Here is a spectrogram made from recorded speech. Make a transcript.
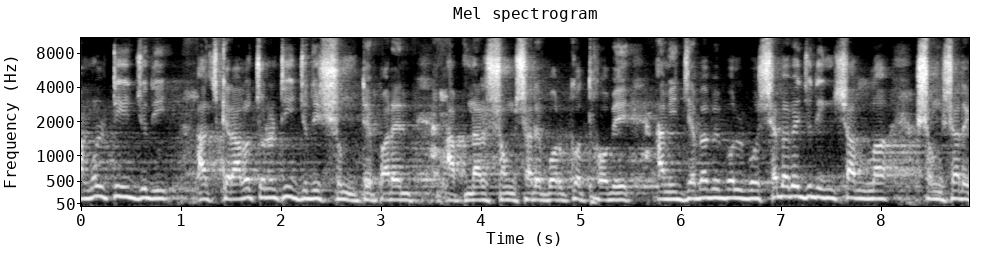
আমলটি যদি আজকের আলোচনাটি যদি শুনতে পারেন, আপনার সংসারে বরকত হবে। আমি যেভাবে বলব, সেভাবে যদি ইনশাল্লাহ সংসারে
